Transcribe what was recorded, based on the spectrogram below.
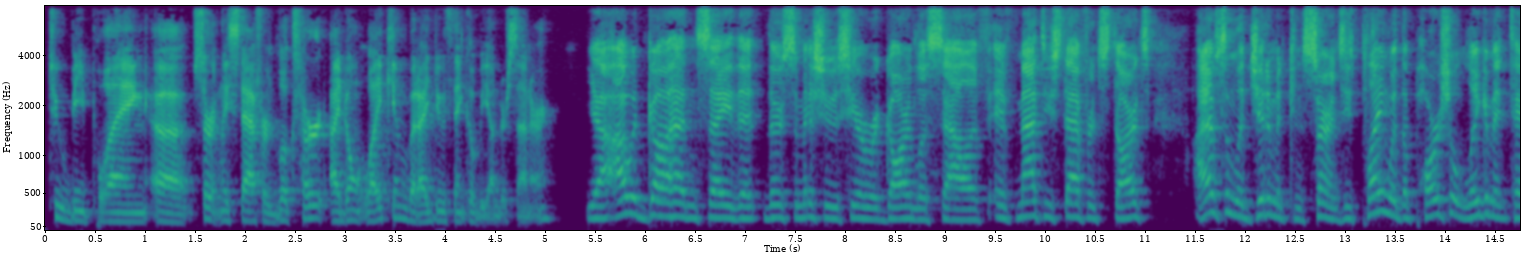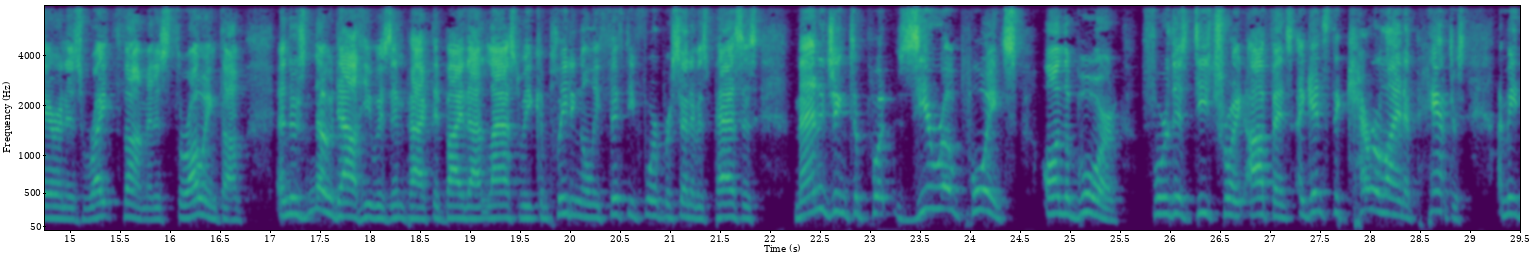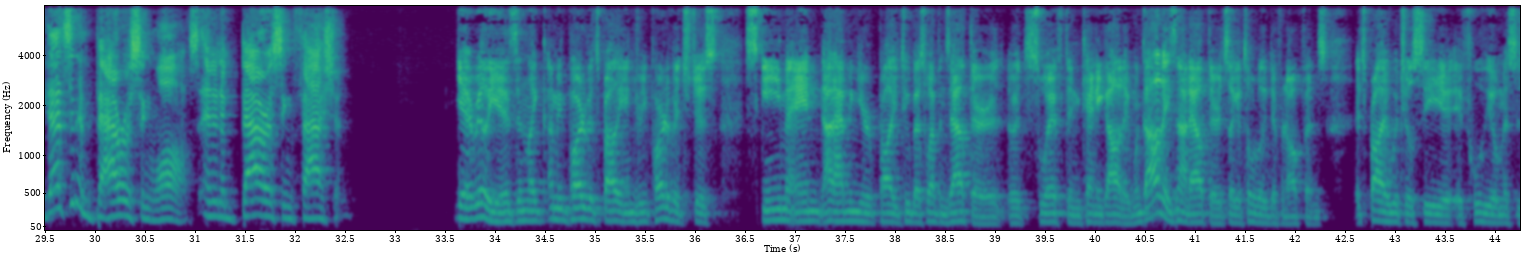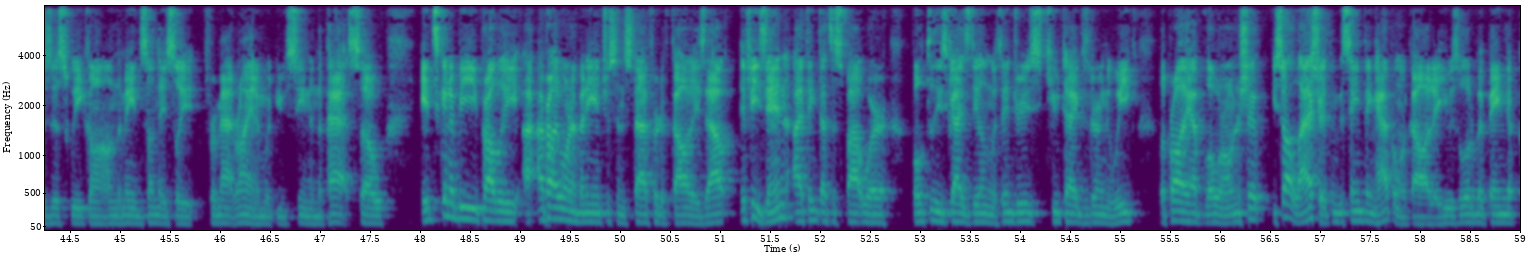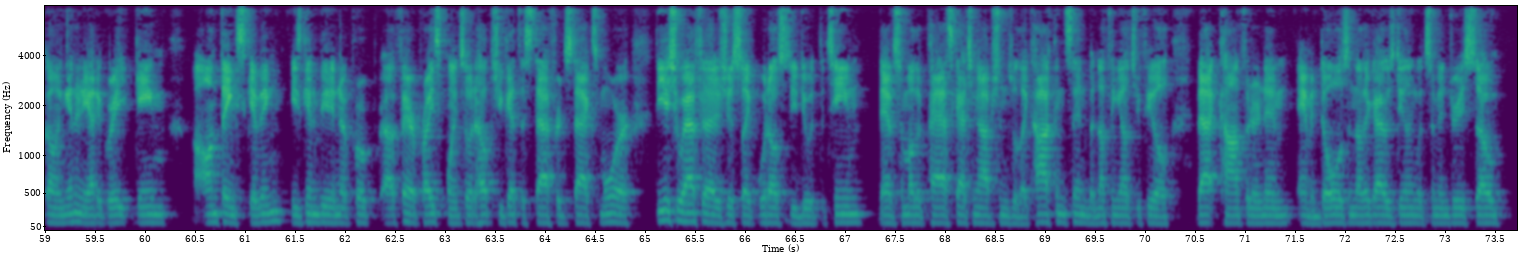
to be playing. Uh, certainly, Stafford looks hurt. I don't like him, but I do think he'll be under center. Yeah, I would go ahead and say that there's some issues here, regardless, Sal. If if Matthew Stafford starts, I have some legitimate concerns. He's playing with a partial ligament tear in his right thumb and his throwing thumb. And there's no doubt he was impacted by that last week, completing only 54% of his passes, managing to put zero points on the board for this Detroit offense against the Carolina Panthers. I mean, that's an embarrassing loss and an embarrassing fashion. Yeah, it really is. And like, I mean, part of it's probably injury. Part of it's just scheme and not having your probably two best weapons out there. It's Swift and Kenny Golladay. When Golladay's not out there, it's like a totally different offense. It's probably what you'll see if Julio misses this week on, on the main Sunday slate for Matt Ryan and what you've seen in the past. So it's going to be probably, I probably won't have any interest in Stafford if Golladay's out. If he's in, I think that's a spot where both of these guys dealing with injuries, Q tags during the week, they'll probably have lower ownership. You saw last year, I think the same thing happened with Golladay. He was a little bit banged up going in and he had a great game uh, on Thanksgiving. He's going to be in a, a fair price point, so it helps you get the Stafford stacks more. The issue after that is just like, what else do you do with the team? They have some other pass catching options with like Hockenson, but nothing else you feel that confident in. Amendola is another guy who's dealing with some injuries. So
